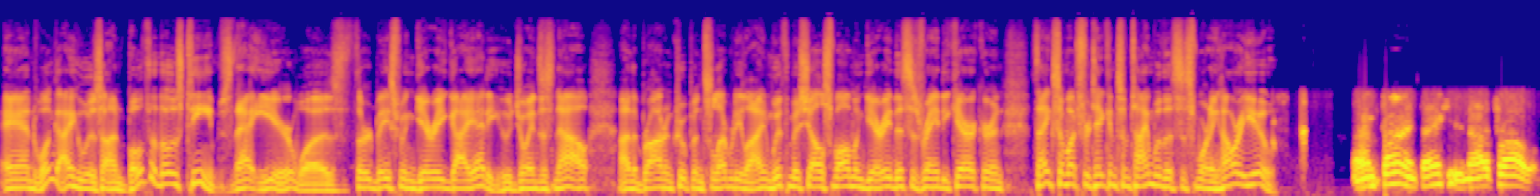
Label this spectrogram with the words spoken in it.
And one guy who was on both of those teams that year was third baseman Gary Gaetti, who joins us now on the Brown and Crouppen Celebrity Line with Michelle Smallmon. Gary, this is Randy Karraker, and thanks so much for taking some time with us this morning. How are you? I'm fine, thank you. Not a problem.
